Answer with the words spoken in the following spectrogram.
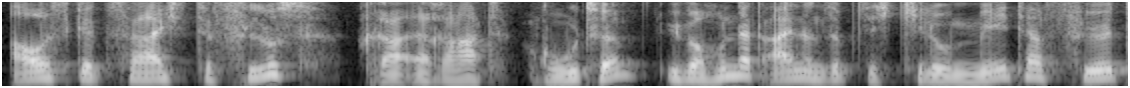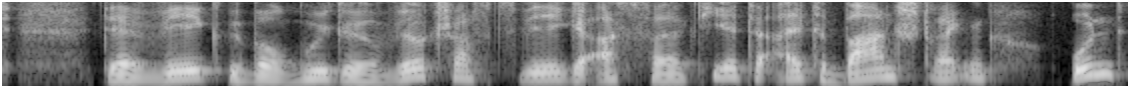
ausgezeichnete Fluss Radroute. Über 171 Kilometer führt der Weg über ruhige Wirtschaftswege, asphaltierte alte Bahnstrecken und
